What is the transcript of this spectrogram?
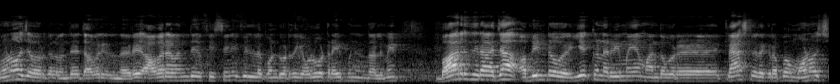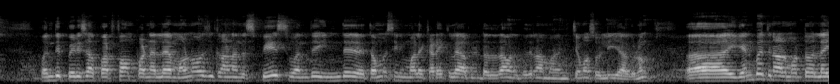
மனோஜ் அவர்கள் வந்து தவறி இருந்தார் அவரை வந்து சினி ஃபீல்டில் கொண்டு வரதுக்கு எவ்வளோ ட்ரை பண்ணியிருந்தாலுமே பாரதி ராஜா அப்படின்ற ஒரு இயக்குனர் இமயம் அந்த ஒரு கிளாஸில் இருக்கிறப்ப மனோஜ் வந்து பெருசாக பர்ஃபார்ம் பண்ணலை. மனோஜுக்கான அந்த ஸ்பேஸ் வந்து இந்த தமிழ் சினிமாவில் கிடைக்கல அப்படின்றத தான் வந்து பார்த்தீங்கன்னா நம்ம நிச்சயமாக சொல்லி ஆகணும். எண்பத்தி நாலு மட்டும் இல்லை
